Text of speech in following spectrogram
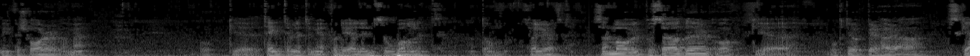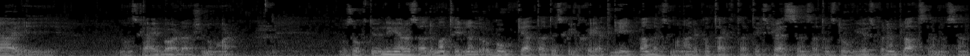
min försvarare var med. Och tänkte väl inte mer på det, det är inte så ovanligt att de följer efter. Sen var vi på Söder och eh, åkte upp i det här eh, Sky, någon Skybar där som de har. Och så åkte vi ner och så hade man tydligen då bokat att det skulle ske ett gripande så man hade kontaktat Expressen så att de stod just på den platsen och sen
